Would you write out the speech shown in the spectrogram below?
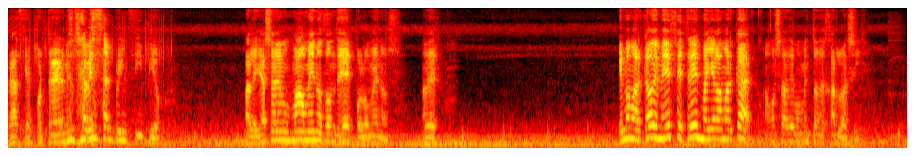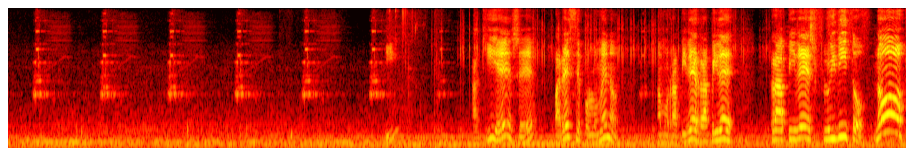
Gracias por traerme otra vez al principio. Vale, ya sabemos más o menos dónde es, por lo menos. A ver. ¿Qué me ha marcado? MF3 me ha llegado a marcar. Vamos a de momento dejarlo así. ¿Y? Aquí es, ¿eh? Parece, por lo menos. Vamos, rapidez, rapidez. Rapidez, fluidito. ¡No!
